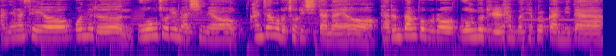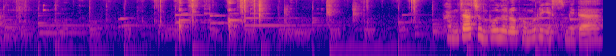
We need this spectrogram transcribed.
안녕하세요. 오늘은 우엉 조림 하시면 간장으로 조리시잖아요. 다른 방법으로 우엉 요리를 한번 해볼까 합니다. 감자 전분으로 버무리겠습니다.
